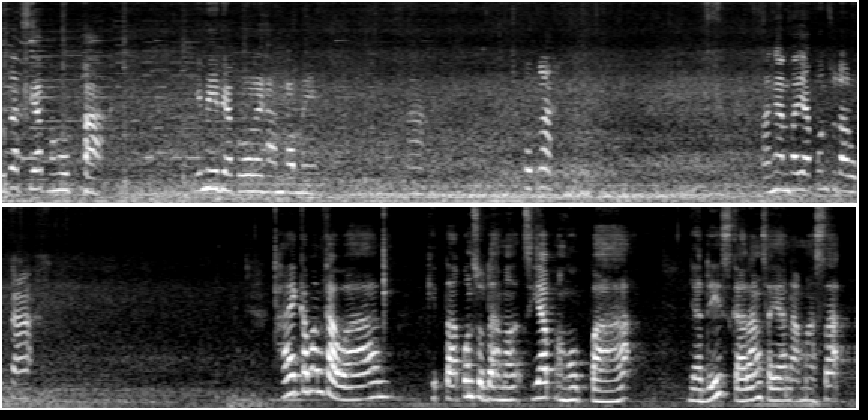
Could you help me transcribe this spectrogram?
Sudah siap mengupak. Ini dia perolehan kami. Nah, cukuplah. Tangan saya pun sudah luka. Hai kawan-kawan, kita pun sudah siap mengupak. Jadi sekarang saya nak masak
